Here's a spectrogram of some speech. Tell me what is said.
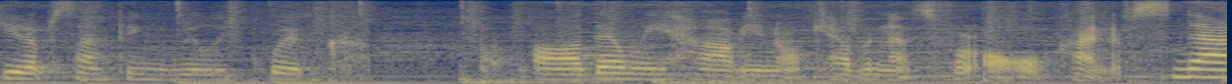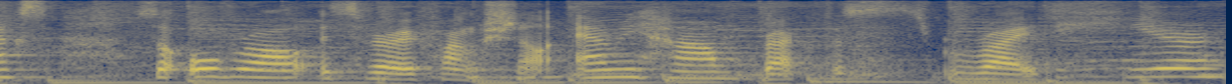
heat up something really quick uh, then we have you know cabinets for all kind of snacks so overall it's very functional and we have breakfast right here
